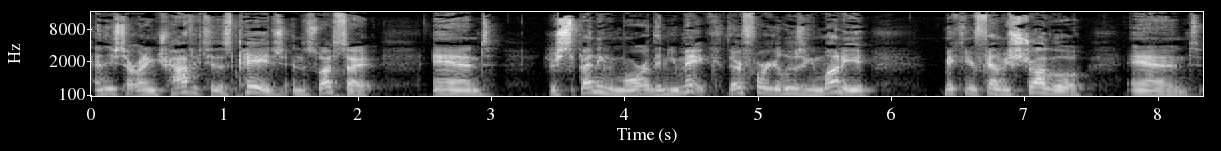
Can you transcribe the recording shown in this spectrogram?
and then you start running traffic to this page and this website, and you're spending more than you make. Therefore, you're losing money, making your family struggle, and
